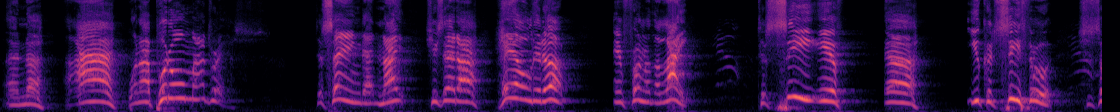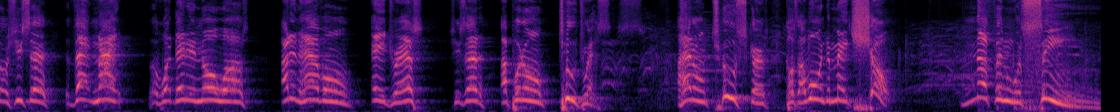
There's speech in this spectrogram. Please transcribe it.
and uh, I, when I put on my dress to sing that night, she said, I held it up in front of the light to see if uh, you could see through it. So she said, that night, uh, what they didn't know was I didn't have on a dress. She said, I put on two dresses. I had on two skirts because I wanted to make sure nothing was seen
